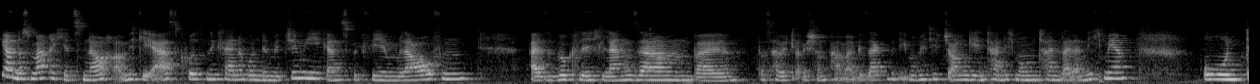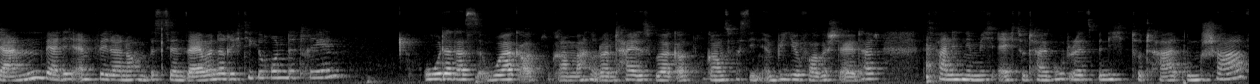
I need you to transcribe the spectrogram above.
Ja, und das mache ich jetzt noch. Aber ich gehe erst kurz eine kleine Runde mit Jimmy, ganz bequem laufen. Also wirklich langsam, weil das habe ich glaube ich schon ein paar Mal gesagt, mit ihm richtig joggen gehen kann ich momentan leider nicht mehr. Und dann werde ich entweder noch ein bisschen selber eine richtige Runde drehen oder das Workout-Programm machen oder einen Teil des Workout-Programms, was sie in ihrem Video vorgestellt hat. Das fand ich nämlich echt total gut und jetzt bin ich total unscharf.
